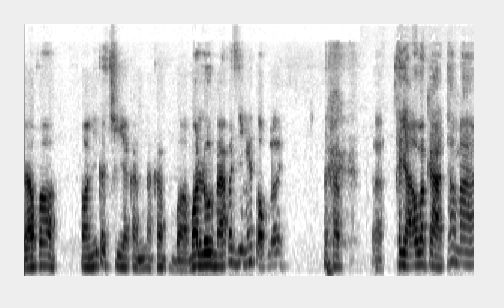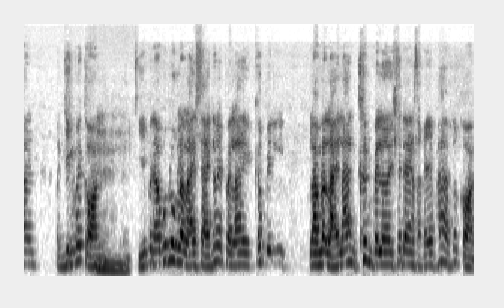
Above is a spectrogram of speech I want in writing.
แล้วก็ตอนนี้ก็เชียร์กันนะครับบอลลูนมาก็ยิงให้ตกเลยนะครับเอ่อขยะอวกาศถ้ามายิงไว้ก่อนอืมขีปนาวุธลูกละหลายแสนก็ไม่เป็นไรก็บินลำละหลายล้านขึ้นไปเลยแสดงศักยภาพซะก่อน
